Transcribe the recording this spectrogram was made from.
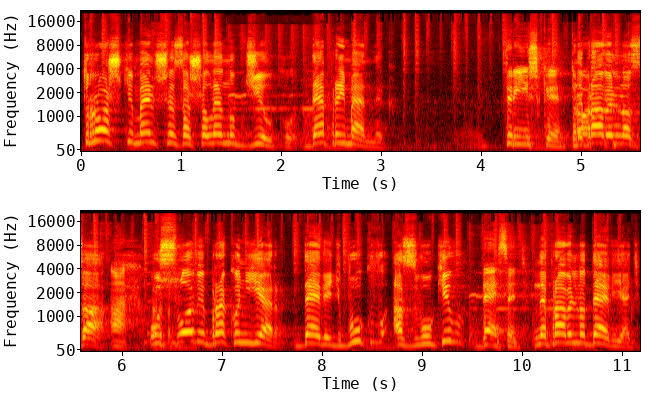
трошки менше за шалену бджілку. Де прийменник? Трішки. Трошки. Неправильно за. А, у слові браконьєр 9 букв, а звуків Десять. неправильно 9.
